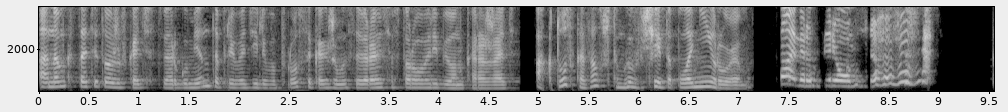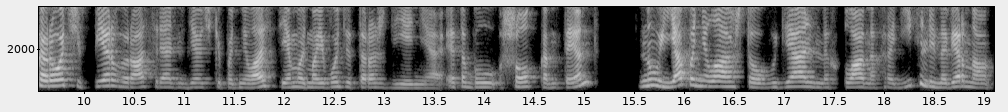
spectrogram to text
А нам, кстати, тоже в качестве аргумента приводили вопросы, как же мы собираемся второго ребенка рожать. А кто сказал, что мы вообще это планируем? Сами разберемся. Короче, первый раз реально, девочки, поднялась тема моего деторождения. Это был шок-контент. Ну, и я поняла, что в идеальных планах родителей, наверное,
